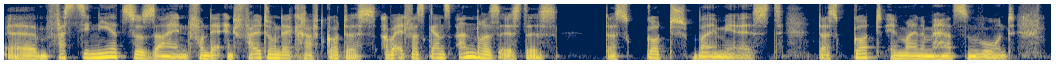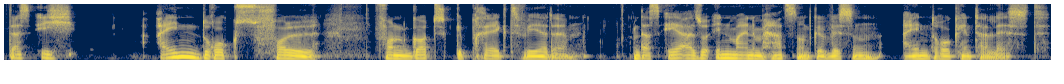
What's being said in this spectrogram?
äh, fasziniert zu sein von der Entfaltung der Kraft Gottes. Aber etwas ganz anderes ist es, dass Gott bei mir ist, dass Gott in meinem Herzen wohnt, dass ich eindrucksvoll von Gott geprägt werde, dass er also in meinem Herzen und Gewissen Eindruck hinterlässt.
